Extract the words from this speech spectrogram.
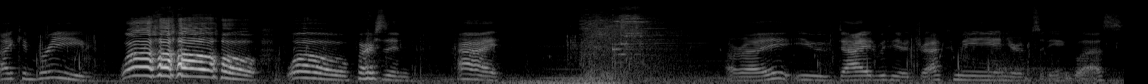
I can breathe. Whoa! Whoa, person. Hi. Alright, you died with your drachmi and your obsidian glass.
